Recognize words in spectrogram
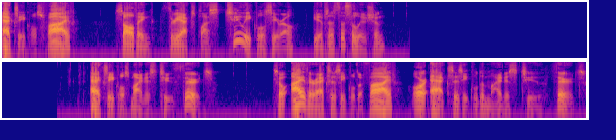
x equals 5. Solving 3x plus 2 equals 0 gives us the solution x equals minus 2 thirds. So either x is equal to 5 or x is equal to minus 2 thirds.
